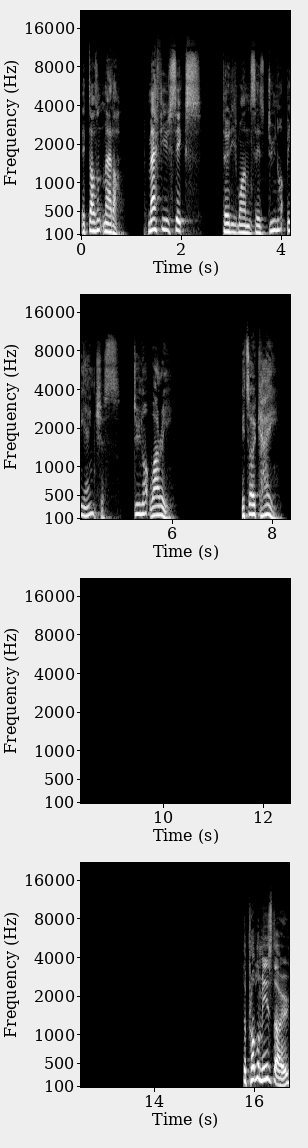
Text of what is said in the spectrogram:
It doesn't matter. Matthew 6 31 says, Do not be anxious, do not worry. It's okay. The problem is, though,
